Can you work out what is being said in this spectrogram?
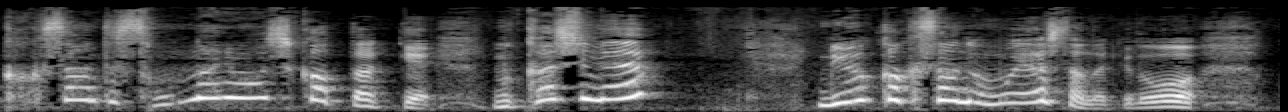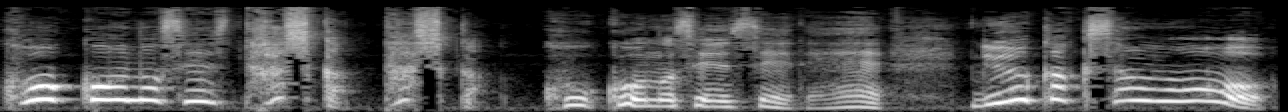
角散ってそんなに美味しかったっけ？昔ね、龍角散で思い出したんだけど、高校の先生、確か、確か、高校の先生で、龍角散を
